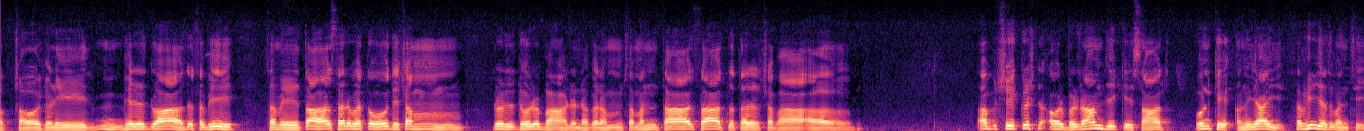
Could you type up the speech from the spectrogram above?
अक्षौहिणीभिर्द्वादशभि समेता सर्वतो दिशम रुर्धुर्बाण नगरम समन्ता सात्वतर सभा अब श्री कृष्ण और बलराम जी के साथ उनके अनुयायी सभी यदवंशी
